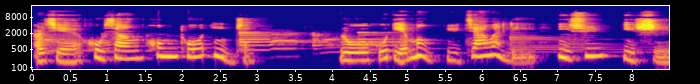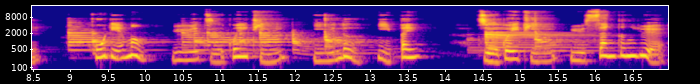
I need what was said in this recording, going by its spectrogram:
而且互相烘托映衬，如蝴蝶梦与家万里。一虚一实，蝴蝶梦与子规啼一乐一悲，子规啼与三更月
